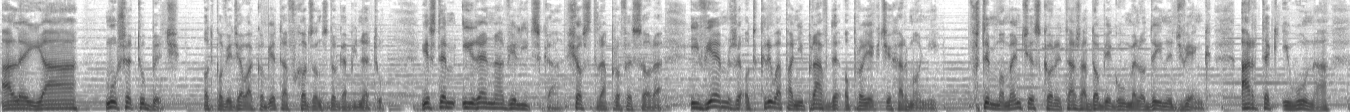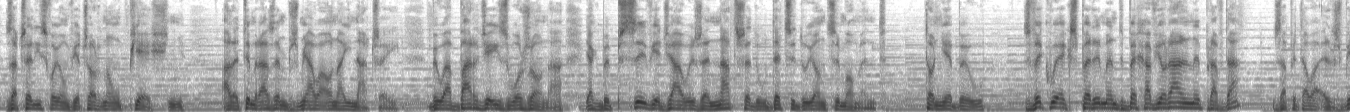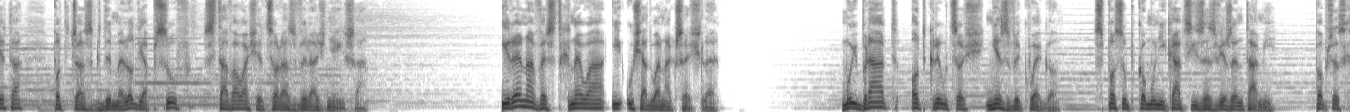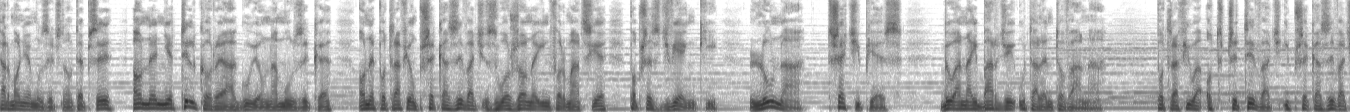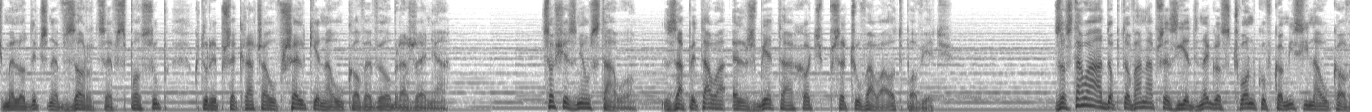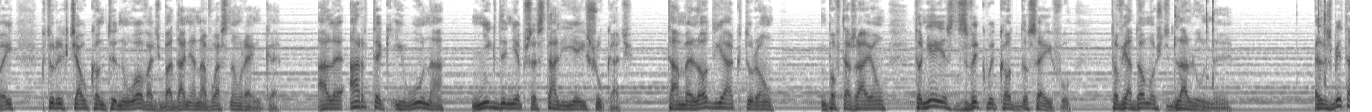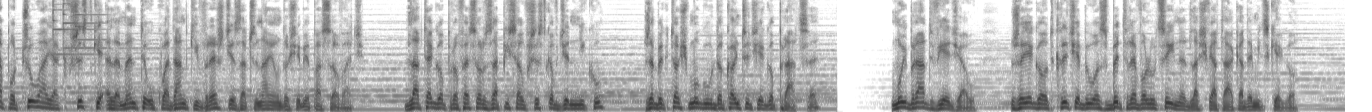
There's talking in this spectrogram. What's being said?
Ale ja muszę tu być, odpowiedziała kobieta, wchodząc do gabinetu. Jestem Irena Wielicka, siostra profesora i wiem, że odkryła pani prawdę o projekcie Harmonii. W tym momencie z korytarza dobiegł melodyjny dźwięk. Artek i Łuna zaczęli swoją wieczorną pieśń, ale tym razem brzmiała ona inaczej. Była bardziej złożona, jakby psy wiedziały, że nadszedł decydujący moment. To nie był zwykły eksperyment behawioralny, prawda? Zapytała Elżbieta, podczas gdy melodia psów stawała się coraz wyraźniejsza. Irena westchnęła i usiadła na krześle. Mój brat odkrył coś niezwykłego. Sposób komunikacji ze zwierzętami. Poprzez harmonię muzyczną te psy, one nie tylko reagują na muzykę, one potrafią przekazywać złożone informacje poprzez dźwięki. Luna, trzeci pies, była najbardziej utalentowana. Potrafiła odczytywać i przekazywać melodyczne wzorce w sposób, który przekraczał wszelkie naukowe wyobrażenia. Co się z nią stało? Zapytała Elżbieta, choć przeczuwała odpowiedź. Została adoptowana przez jednego z członków komisji naukowej, który chciał kontynuować badania na własną rękę. Ale Artek i Łuna nigdy nie przestali jej szukać. Ta melodia, którą powtarzają, to nie jest zwykły kod do sejfu, to wiadomość dla Luny. Elżbieta poczuła, jak wszystkie elementy układanki wreszcie zaczynają do siebie pasować. Dlatego profesor zapisał wszystko w dzienniku, żeby ktoś mógł dokończyć jego pracę. Mój brat wiedział, że jego odkrycie było zbyt rewolucyjne dla świata akademickiego.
